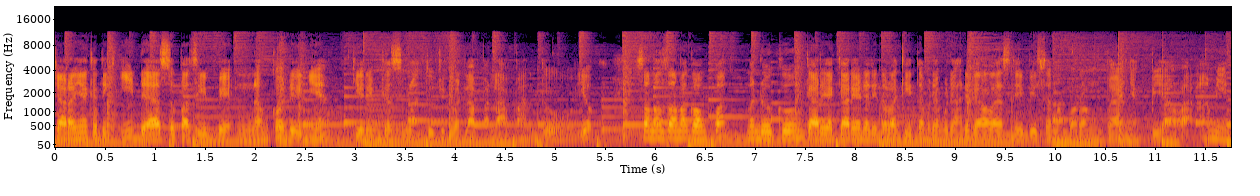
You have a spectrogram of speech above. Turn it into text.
Caranya ketik IDA spasi B6 kodenya kirim ke 97288 tuh. Yuk, sama-sama kompak mendukung karya-karya dari idola kita. Mudah-mudahan di Lesti bisa memborong banyak piala. Amin.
